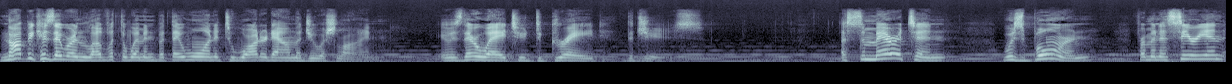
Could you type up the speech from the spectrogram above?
Not because they were in love with the women, but they wanted to water down the Jewish line. It was their way to degrade the Jews. A Samaritan was born from an Assyrian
